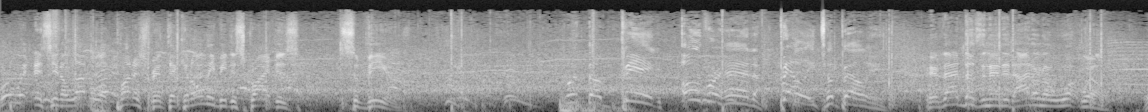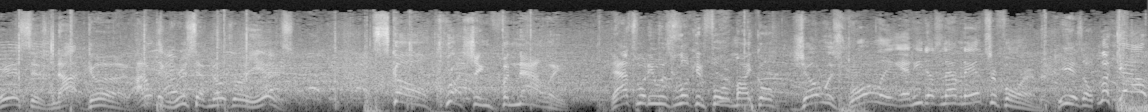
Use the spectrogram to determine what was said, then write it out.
We're witnessing a level of punishment that can only be described as severe. With the big overhead to belly. If that doesn't end it, I don't know what will. This is not good. I don't think Rusev knows where he is. Skull-crushing finale. That's what he was looking for, Michael. Joe is rolling, and he doesn't have an answer for him. He is a look out.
